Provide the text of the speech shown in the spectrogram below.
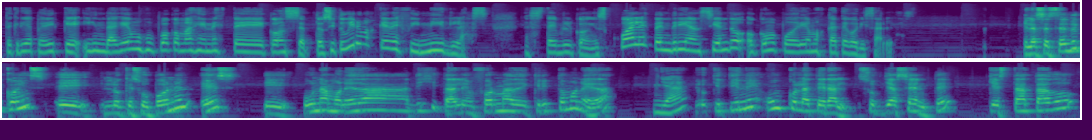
te quería pedir que indaguemos un poco más en este concepto. Si tuviéramos que definirlas, las stablecoins, ¿cuáles vendrían siendo o cómo podríamos categorizarlas? Las stablecoins eh, lo que suponen es una moneda digital en forma de criptomoneda, ¿Ya? lo que tiene un colateral subyacente que está atado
